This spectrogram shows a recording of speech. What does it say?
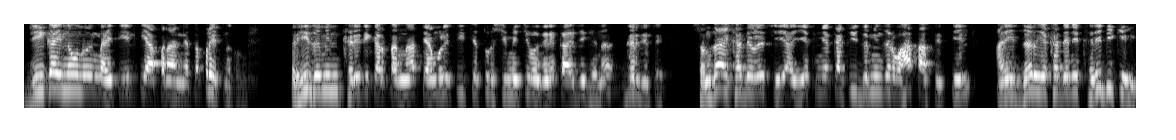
जी काही नवनवीन माहिती येईल ती आपण आणण्याचा प्रयत्न करू. तर ही जमीन खरेदी करताना त्यामुळे ती चतुर्सीमेची वगैरे काळजी घेणं गरजेचं आहे. समजा एखाद्या वेळेस ही एकमेकाची जमीन जर वाहत असतील आणि जर एखाद्याने खरेदी केली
